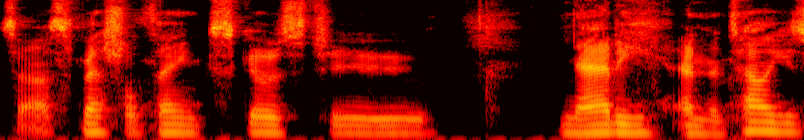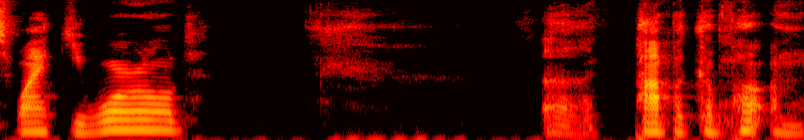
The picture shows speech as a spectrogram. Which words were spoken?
So special thanks goes to Natty and Natalia's Wacky World, uh, Papa Capone, um,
